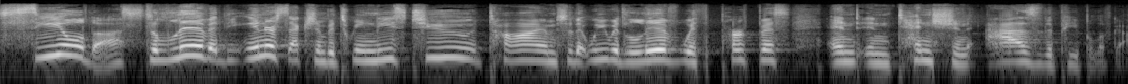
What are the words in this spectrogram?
sealed us to live at the intersection between these two times so that we would live with purpose and intention as the people of God.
